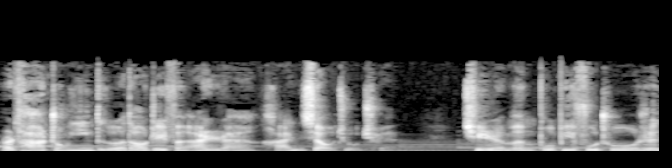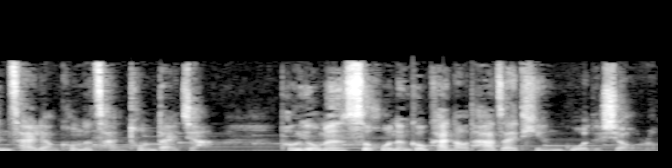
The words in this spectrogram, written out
而他终因得到这份安然，含笑九泉。亲人们不必付出人财两空的惨痛代价，朋友们似乎能够看到他在天国的笑容。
